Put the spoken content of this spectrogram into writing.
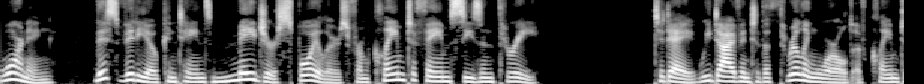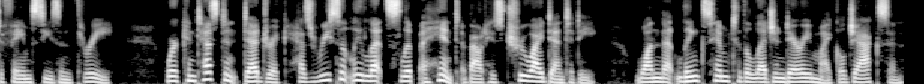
Warning this video contains major spoilers from Claim to Fame Season 3. Today, we dive into the thrilling world of Claim to Fame Season 3, where contestant Dedrick has recently let slip a hint about his true identity, one that links him to the legendary Michael Jackson.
